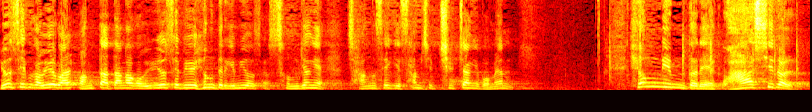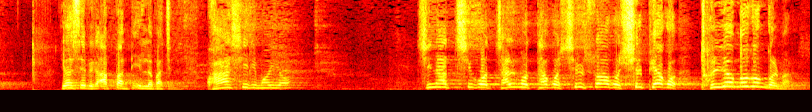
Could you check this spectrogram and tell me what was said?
요셉이가 왜 왕따 당하고 요셉이 왜 형들에게 미워서 성경의 창세기 37장에 보면 형님들의 과실을 요셉이가 아빠한테 일러 바친 거예요. 과실이 뭐예요? 지나치고 잘못하고 실수하고 실패하고 털려먹은 걸 말합니다.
